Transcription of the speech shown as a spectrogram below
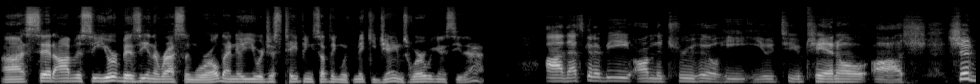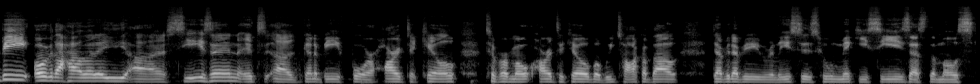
Uh, Sid, obviously you're busy in the wrestling world. I know you were just taping something with Mickie James. Where are we going to see that? Uh, that's going to be on the True Hill Heat YouTube channel. Uh, sh- should be over the holiday uh, season. It's uh, going to be for Hard to Kill to promote Hard to Kill, but we talk about WWE releases who Mickie sees as the most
